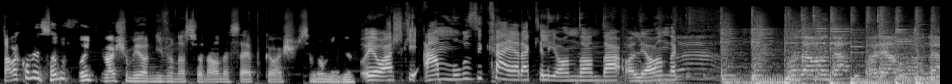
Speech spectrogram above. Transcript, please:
Tava começando o funk, eu acho, meio a nível nacional nessa época, eu acho, se não me engano. Eu acho que a música era aquele onda, onda, olha onda. Onda, onda, olha a onda.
